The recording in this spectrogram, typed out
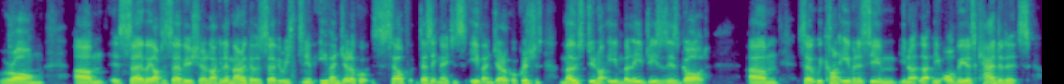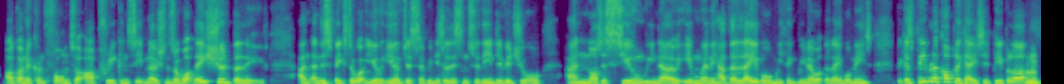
Wrong um, survey after survey show, like in America, there's a survey recently of evangelical, self-designated evangelical Christians. Most do not even believe Jesus is God. Um, so we can't even assume, you know, that the obvious candidates are going to conform to our preconceived notions of what they should believe. And, and this speaks to what you you have just said. We need to listen to the individual and not assume we know, even when they have the label and we think we know what the label means, because people are complicated. People are mm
